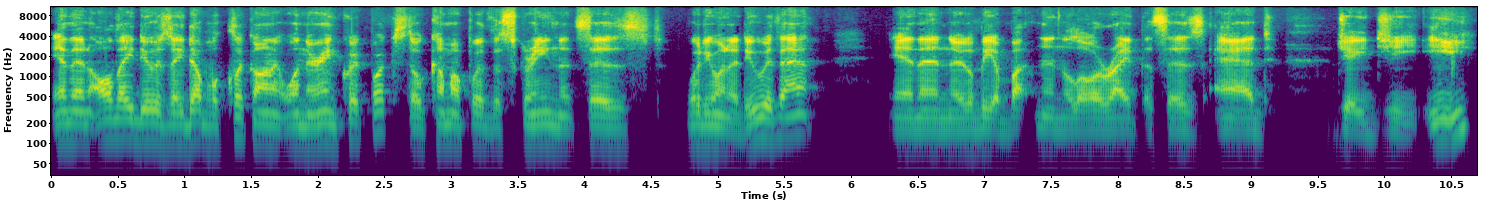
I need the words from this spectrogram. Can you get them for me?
And then all they do is they double click on it when they're in QuickBooks. They'll come up with a screen that says, "What do you want to do with that?" And then there'll be a button in the lower right that says "Add JGE,"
